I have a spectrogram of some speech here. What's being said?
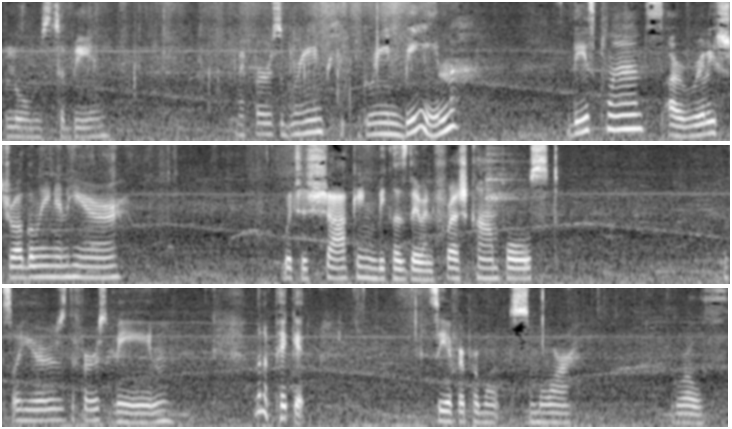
blooms to be my first green green bean. These plants are really struggling in here, which is shocking because they're in fresh compost. And so here's the first bean. I'm gonna pick it, see if it promotes more growth.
